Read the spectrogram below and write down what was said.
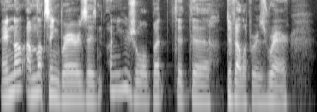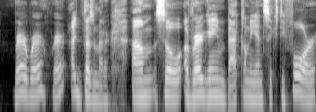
and not I'm not saying rare is unusual, but the the developer is rare. Rare, rare, rare. It doesn't matter. Um, so a rare game back on the N64.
